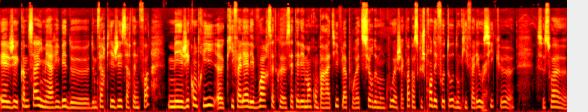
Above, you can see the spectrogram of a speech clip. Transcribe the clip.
Et j'ai comme ça, il m'est arrivé de, de, me faire piéger certaines fois, mais j'ai compris euh, qu'il fallait aller voir cette, cet élément comparatif là pour être sûr de mon coup à chaque fois parce que je prends des photos, donc il fallait aussi que ce soit. Euh,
